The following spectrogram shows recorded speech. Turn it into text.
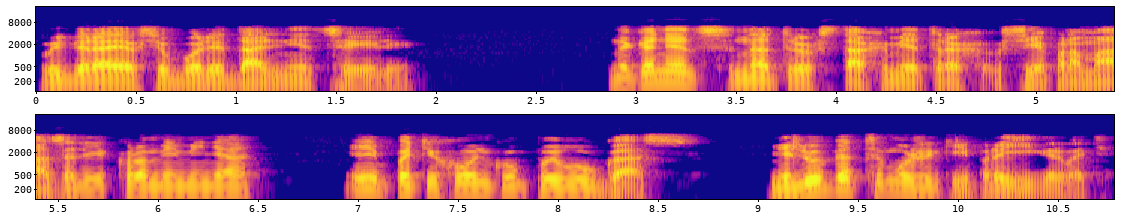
выбирая все более дальние цели. Наконец, на трехстах метрах все промазали, кроме меня, и потихоньку пыл угас. Не любят мужики проигрывать.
